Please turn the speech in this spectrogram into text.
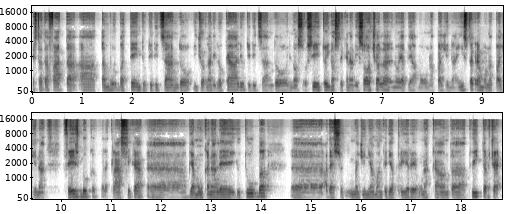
è stata fatta a tambur battente utilizzando i giornali locali, utilizzando il nostro sito, i nostri canali social. Noi abbiamo una pagina Instagram, una pagina Facebook, quella classica, eh, abbiamo un canale YouTube, eh, adesso immaginiamo anche di aprire un account a Twitter, cioè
